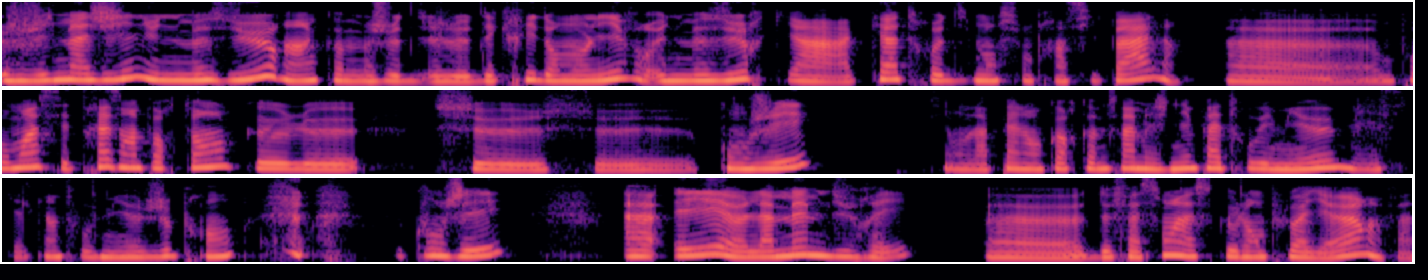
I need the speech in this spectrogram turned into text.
j'imagine une mesure, hein, comme je, le décris dans mon livre, une mesure qui a quatre dimensions principales. Euh, pour moi, c'est très important que le, ce, congé, si on l'appelle encore comme ça, mais je n'ai pas trouvé mieux, mais si quelqu'un trouve mieux, je prends, ce congé, euh, euh, la même durée, euh, de façon à ce que l'employeur, enfin,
